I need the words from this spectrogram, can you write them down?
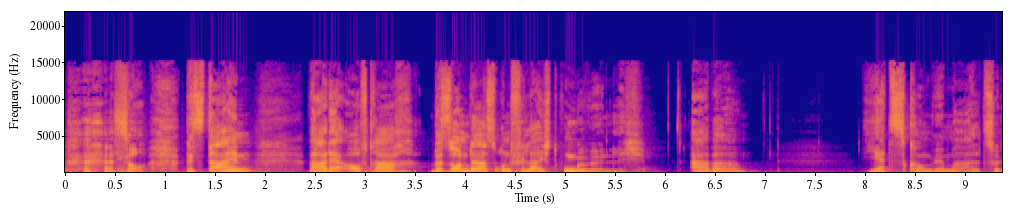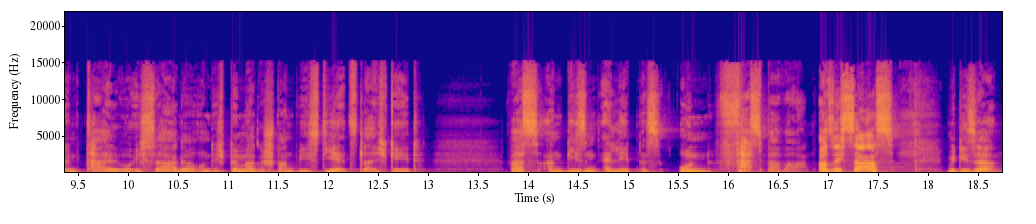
so, bis dahin war der Auftrag besonders und vielleicht ungewöhnlich. Aber Jetzt kommen wir mal zu dem Teil, wo ich sage, und ich bin mal gespannt, wie es dir jetzt gleich geht, was an diesem Erlebnis unfassbar war. Also ich saß mit dieser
